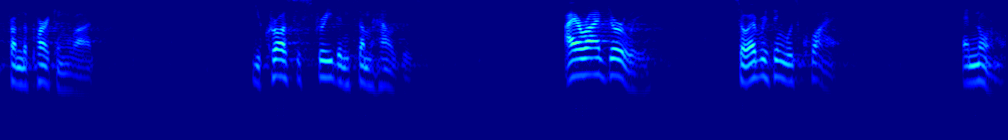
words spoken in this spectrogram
from the parking lot. You cross the street and some houses. I arrived early, so everything was quiet and normal.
